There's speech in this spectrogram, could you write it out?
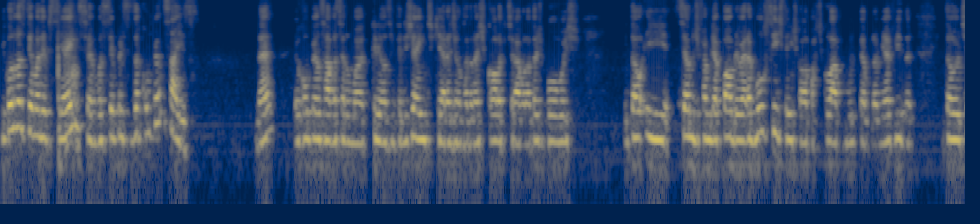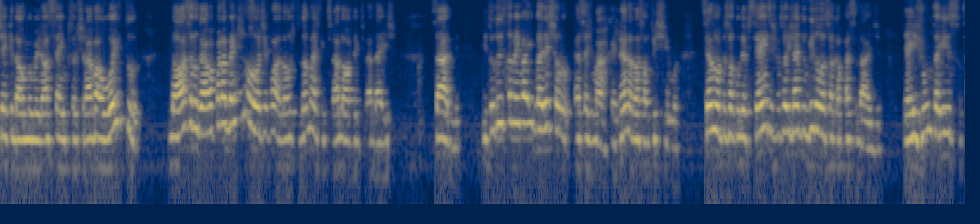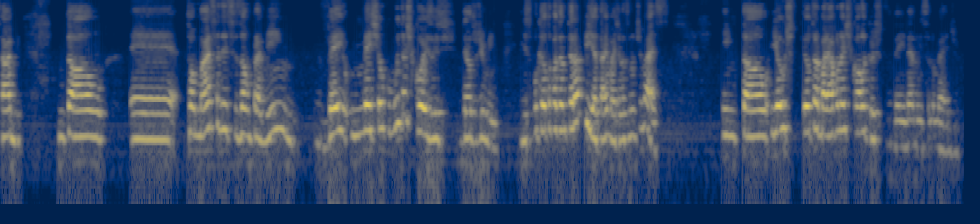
E quando você tem uma deficiência, você precisa compensar isso, né? Eu compensava sendo uma criança inteligente, que era adiantada na escola, que tirava notas boas, então, e sendo de família pobre, eu era bolsista em escola particular por muito tempo na minha vida. Então eu tinha que dar o meu melhor sempre. Se eu tirava oito, nossa, eu não ganhava parabéns, não. Eu tinha que falar, não, estuda mais, tem que tirar nove, tem que tirar dez, sabe? E tudo isso também vai, vai deixando essas marcas, né, na nossa autoestima. Sendo uma pessoa com deficiência, as pessoas já duvidam da sua capacidade. E aí junta isso, sabe? Então, é, tomar essa decisão para mim veio, mexeu com muitas coisas dentro de mim. Isso porque eu tô fazendo terapia, tá? Imagina se não tivesse. Então, e eu, eu trabalhava na escola que eu estudei, né, no ensino médio.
